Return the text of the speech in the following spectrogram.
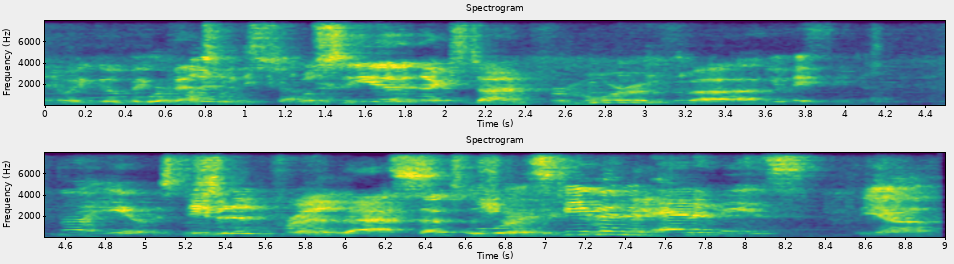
Anyway, go big We're fine with pencils. each other. We'll see you next time for more of uh, You make me know. Not you. It's Stephen and friends. that. That's the Well, show. we're we do. Stephen and Thank you. enemies. Yeah.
